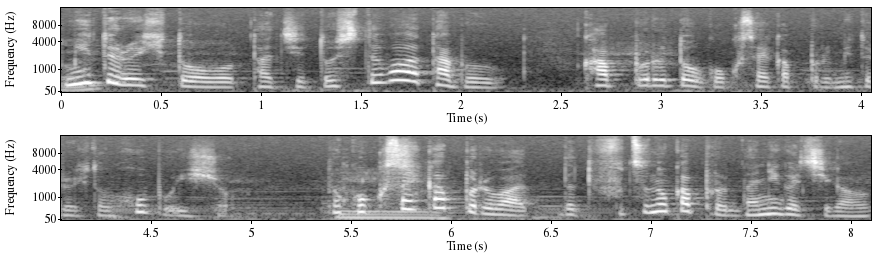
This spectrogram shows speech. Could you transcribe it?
見てる人たちとしては多分カップルと国際カップル見てる人はほぼ一緒。国際カップルはだって普通のカップル何が違う、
